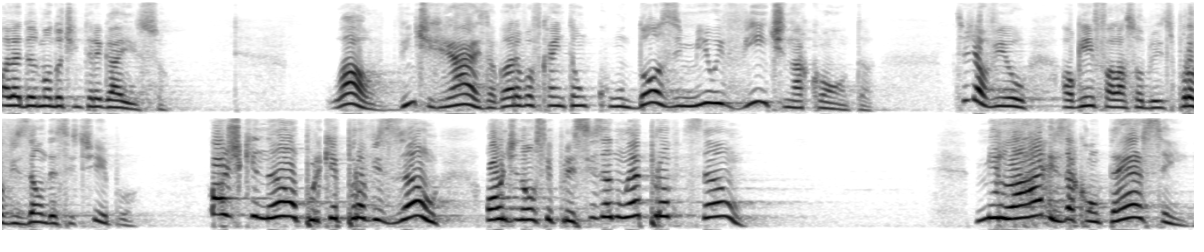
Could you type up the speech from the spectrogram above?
Olha, Deus mandou te entregar isso. Uau, 20 reais? Agora eu vou ficar então com 12 mil e 20 na conta. Você já ouviu alguém falar sobre isso? Provisão desse tipo? Lógico que não, porque provisão onde não se precisa não é provisão. Milagres acontecem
